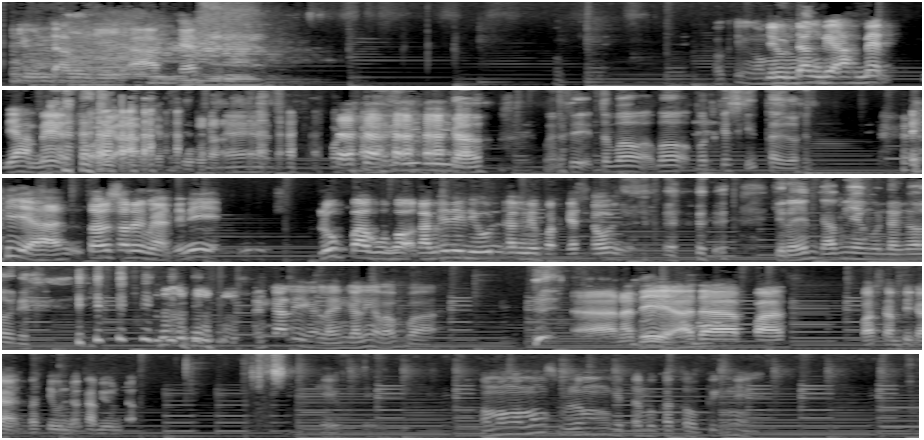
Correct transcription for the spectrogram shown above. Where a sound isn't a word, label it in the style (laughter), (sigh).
Diundang di AAKES. oke oke ngomong Diundang di Ahmed. Di Ahmed. Oh di AAKES (laughs) masih terbawa bawa podcast kita kau. iya, sorry sorry Matt. Ini lupa aku kok kami ini diundang di podcast kau. (laughs) Kirain kami yang undang kau nih. lain kali lain kali nggak apa-apa Nah, nanti ada pas pas kami pasti undang kami undang. oke oke ngomong-ngomong sebelum kita buka topik nih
